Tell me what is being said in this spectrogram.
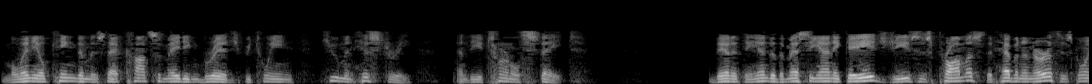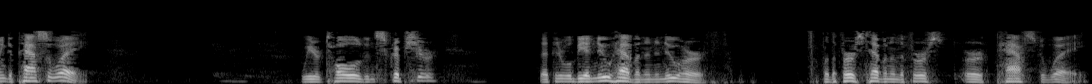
The millennial kingdom is that consummating bridge between human history and the eternal state. Then at the end of the Messianic age, Jesus promised that heaven and earth is going to pass away. We are told in Scripture that there will be a new heaven and a new earth. For the first heaven and the first earth passed away.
